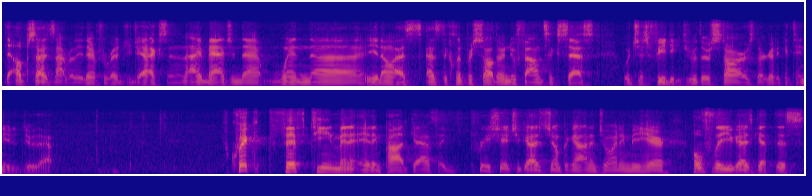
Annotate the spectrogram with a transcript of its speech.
the upside's not really there for Reggie Jackson. And I imagine that when uh, you know, as as the Clippers saw their newfound success, which is feeding through their stars, they're going to continue to do that. Quick 15 minute hitting podcast. I appreciate you guys jumping on and joining me here. Hopefully, you guys get this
